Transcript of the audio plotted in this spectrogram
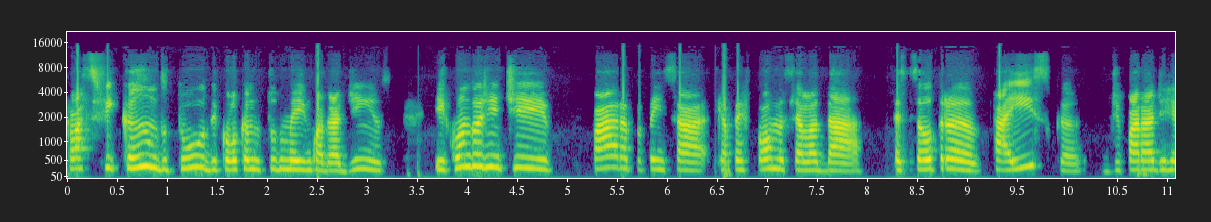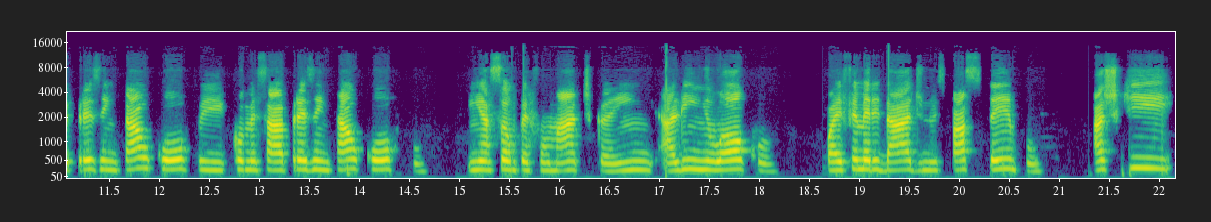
classificando tudo e colocando tudo meio em quadradinhos. E quando a gente para para pensar que a performance ela dá essa outra faísca de parar de representar o corpo e começar a apresentar o corpo em ação performática, em, ali em loco, com a efemeridade no espaço-tempo, acho que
